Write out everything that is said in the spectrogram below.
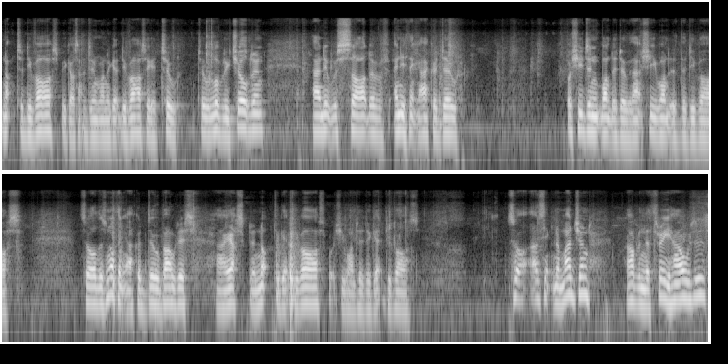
not to divorce because I didn't want to get divorced. I had two, two lovely children and it was sort of anything I could do. But she didn't want to do that. She wanted the divorce. So there's nothing I could do about it. I asked her not to get divorced, but she wanted to get divorced. So as you can imagine, having the three houses,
